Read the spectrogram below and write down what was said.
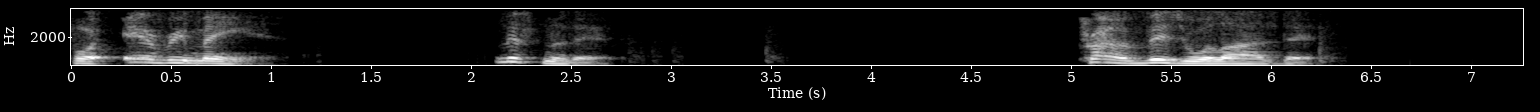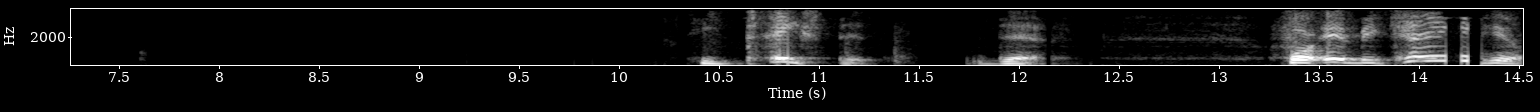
for every man. Listen to that. Try to visualize that. He tasted death. For it became him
